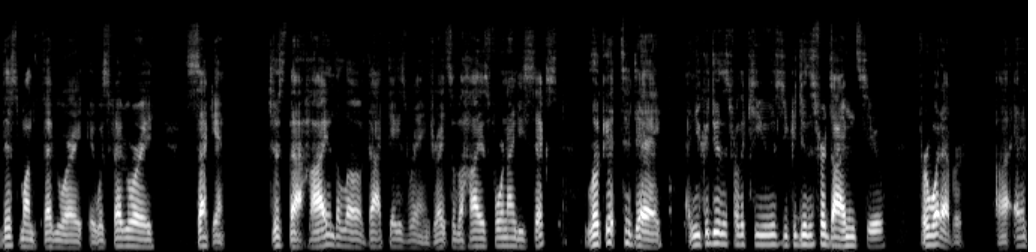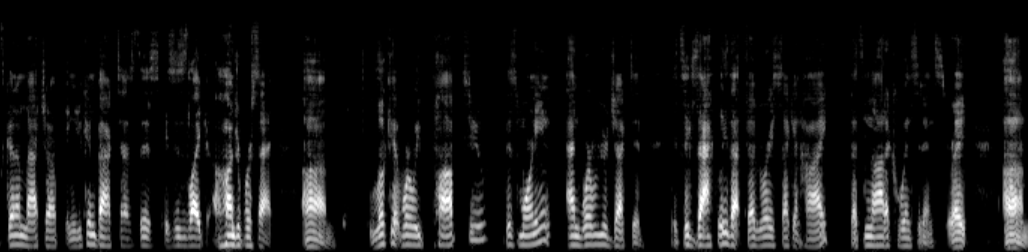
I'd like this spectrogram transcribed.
this month, February, it was February 2nd, just that high and the low of that day's range, right? So the high is 496. Look at today, and you could do this for the Qs, you could do this for diamonds too, for whatever uh, and it's going to match up and you can back test this this is like 100% um, look at where we popped to this morning and where we rejected it's exactly that february 2nd high that's not a coincidence right um,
